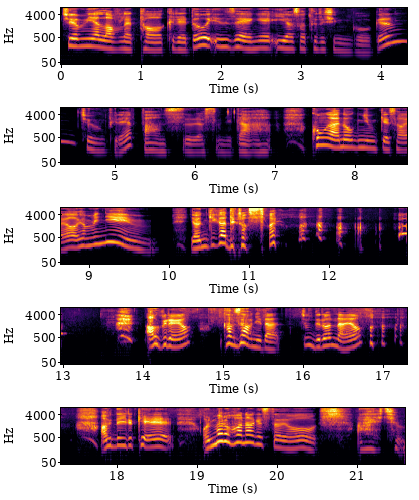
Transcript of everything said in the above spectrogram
주현미의 러브레터 그래도 인생에 이어서 들으신 곡은 조용필의 바운스였습니다. 공안옥님께서요. 현미님 연기가 늘었어요. 아 그래요? 감사합니다. 좀 늘었나요? 아 근데 이렇게 얼마나 화나겠어요. 아이 참.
